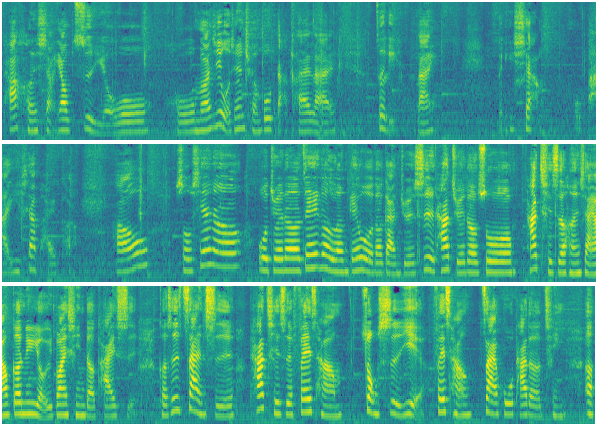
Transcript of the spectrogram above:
他很想要自由哦。哦，没关系，我先全部打开来，这里来，等一下，我排一下牌卡，好。首先呢，我觉得这个人给我的感觉是他觉得说，他其实很想要跟你有一段新的开始，可是暂时他其实非常重事业，非常在乎他的情，呃，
